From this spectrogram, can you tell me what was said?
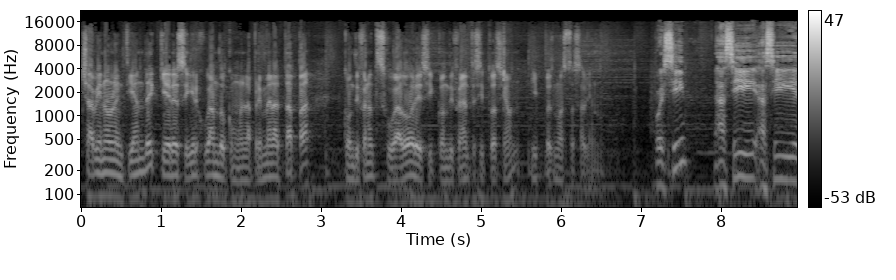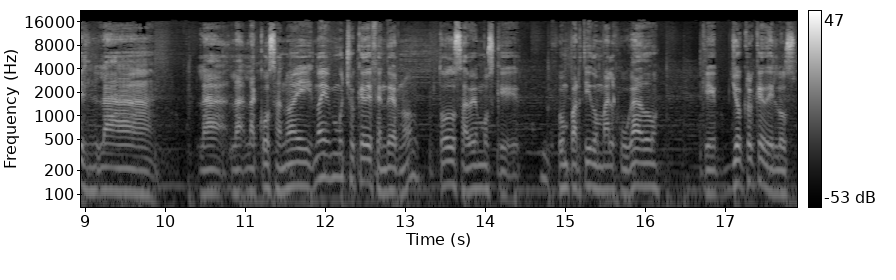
Xavi no lo entiende, quiere seguir jugando como en la primera etapa, con diferentes jugadores y con diferente situación, y pues no está saliendo. Pues sí, así, así la, la, la, cosa. No hay, no hay mucho que defender, ¿no? Todos sabemos que fue un partido mal jugado, que yo creo que de los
